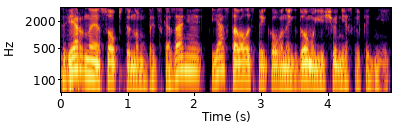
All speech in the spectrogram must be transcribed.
Верная собственному предсказанию, я оставалась прикованной к дому еще несколько дней.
